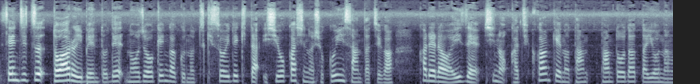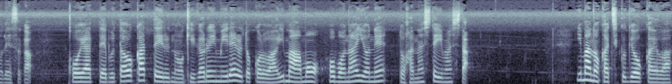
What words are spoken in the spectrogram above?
先日とあるイベントで農場見学の付き添いできた石岡市の職員さんたちが彼らは以前市の家畜関係の担担当だったようなのですがこうやって豚を飼っているのを気軽に見れるところは今はもうほぼないよねと話していました。今の家畜業界は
